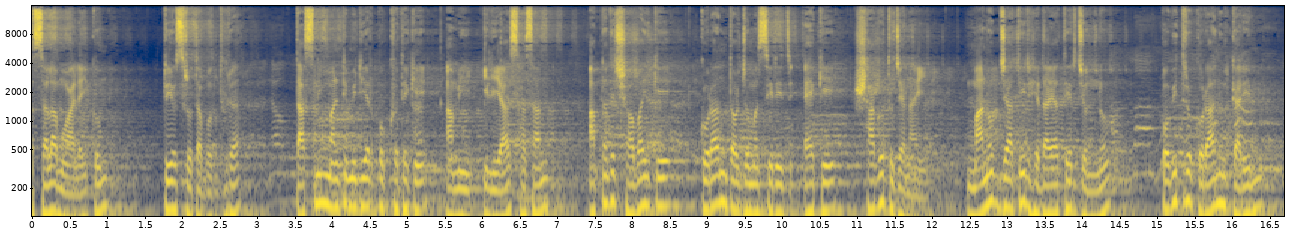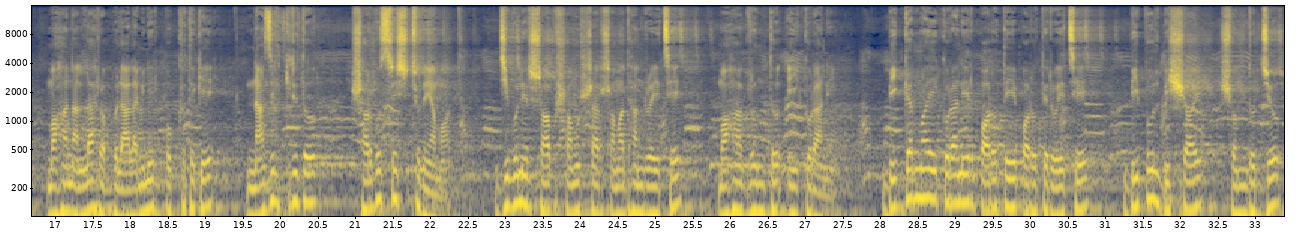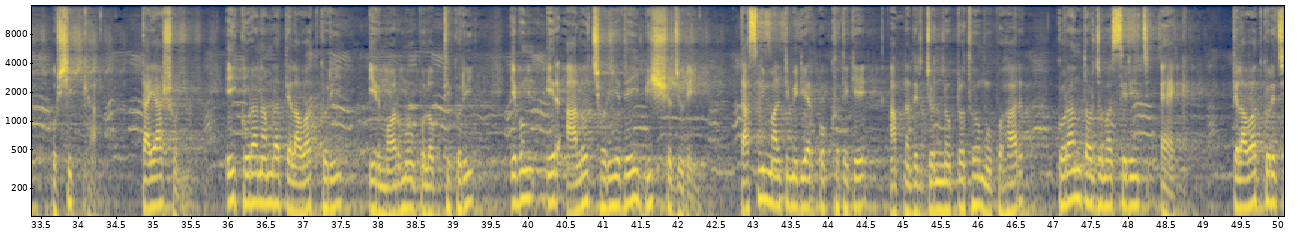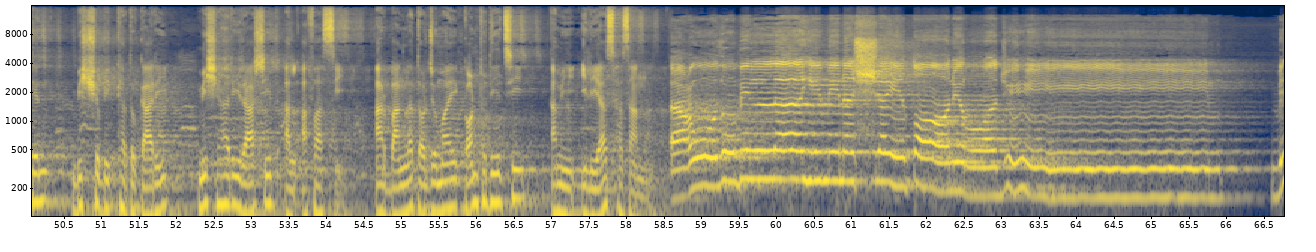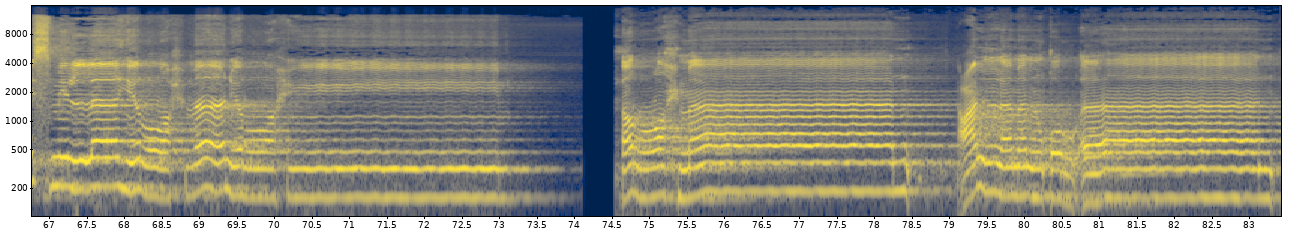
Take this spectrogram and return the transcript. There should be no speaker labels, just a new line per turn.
আসসালামু আলাইকুম, প্রিয় শ্রোতা বন্ধুরা, তাসনিম মাল্টিমিডিয়ার পক্ষ থেকে আমি ইলিয়াস হাসান আপনাদের সবাইকে কোরআন তর্জমা সিরিজ একে স্বাগত জানাই। মানব জাতির হেদায়াতের জন্য পবিত্র কোরআনুল কারিম মহান আল্লাহ রব্বুল আলমিনের পক্ষ থেকে নাজিলকৃত সর্বশ্রেষ্ঠ নিয়ামত। জীবনের সব সমস্যার সমাধান রয়েছে মহাগ্রন্থ এই কোরআনে। বিজ্ঞানময় কোরআনের পরতে পরতে রয়েছে বিপুল বিস্ময়, সৌন্দর্য ও শিক্ষা। তাই আসুন, এই কোরআন আমরা তেলাওয়াত করি, এর মর্ম উপলব্ধি করি এবং এর আলো ছড়িয়ে দেই বিশ্বজুড়ে। তাসনিম মাল্টিমিডিয়ার পক্ষ থেকে আপনাদের জন্য প্রথম উপহার কোরআন তর্জমা সিরিজ এক। তেলাওয়াত করেছেন বিশ্ববিখ্যাত কারি মিশহারি রাশিদ আল আফাসি আর বাংলা তর্জমায় কণ্ঠ দিয়েছি আমি ইলিয়াস হাসান।
আউযু বিল্লাহি মিনাশ আল্লামাল কুরআন।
